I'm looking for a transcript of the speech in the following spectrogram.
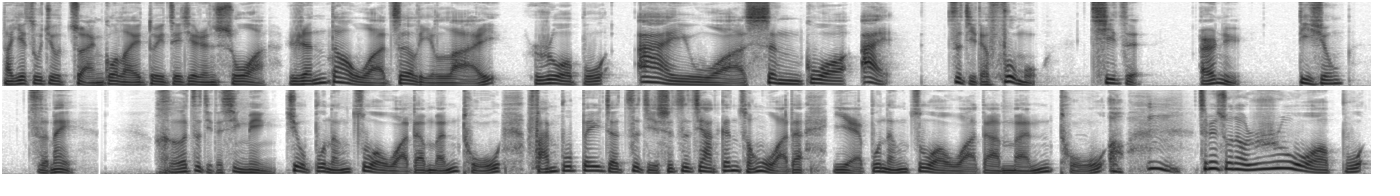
那耶稣就转过来对这些人说啊：“人到我这里来，若不爱我胜过爱自己的父母、妻子、儿女、弟兄、姊妹。”和自己的性命，就不能做我的门徒。凡不背着自己十字架跟从我的，也不能做我的门徒。哦，嗯，这边说到，若不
